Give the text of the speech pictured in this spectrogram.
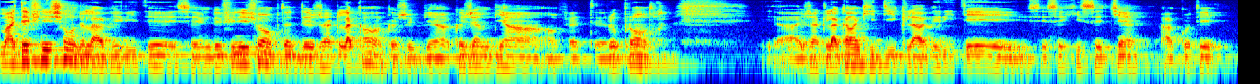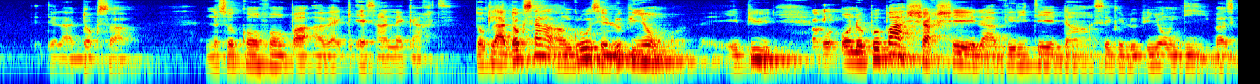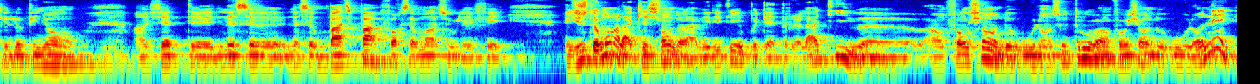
ma définition de la vérité, c'est une définition peut-être de Jacques Lacan que j'aime bien, que bien en fait reprendre. Jacques Lacan qui dit que la vérité, c'est ce qui se tient à côté de la doxa, ne se confond pas avec et s'en écarte. Donc la doxa, en gros, c'est l'opinion. Et puis, on, ne peut pas chercher la vérité dans ce que l'opinion dit, parce que l'opinion, en fait, euh, ne se, ne se base pas forcément sur les faits. Et justement, la question de la vérité peut être relative euh, en fonction de où l'on se trouve, en fonction de où l'on est.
